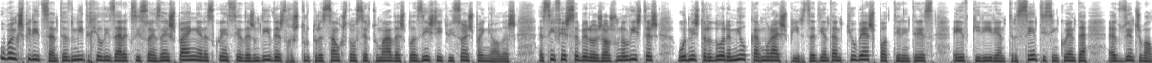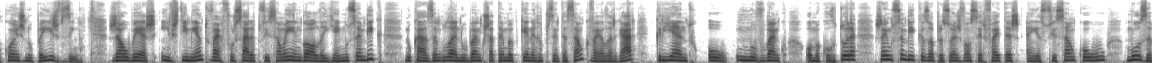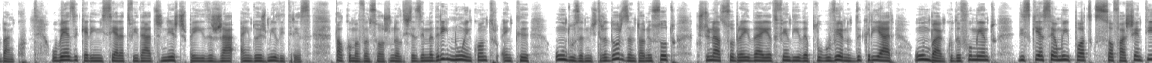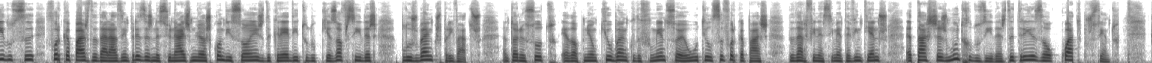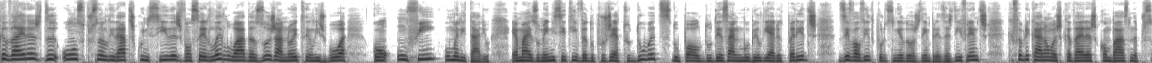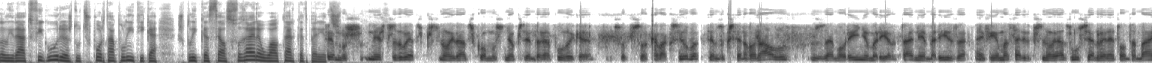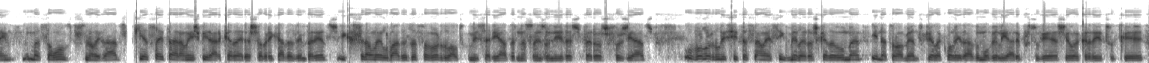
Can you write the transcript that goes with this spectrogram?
O Banco Espírito Santo admite realizar aquisições em Espanha na sequência das medidas de reestruturação que estão a ser tomadas pelas instituições espanholas. Assim fez saber hoje aos jornalistas o administrador Amilcar Moraes Pires, adiantando que o BES pode ter interesse em adquirir entre 150 a 200 balcões no país vizinho. Já o BES Investimento vai reforçar a posição em Angola e em Moçambique. No caso angolano, o banco já tem uma pequena representação que vai alargar, criando ou um novo banco ou uma corretora. Já em Moçambique, as operações vão ser feitas em associação com o Moza Banco. O BESI quer iniciar atividades nestes países já em 2013, tal como avançou aos jornalistas em Madrid, num encontro em que um dos administradores, António Souto, questionado sobre a ideia defendida pelo governo de criar um banco de fomento, disse que essa é uma hipótese que só faz sentido se for capaz de dar às empresas nacionais melhores condições de crédito do que as oferecidas pelos bancos privados. António Souto é da opinião que o banco de fomento só é útil se for capaz de dar financiamento a 20 anos a taxas muito reduzidas, de 3 ou 4%. Cadeiras de 11 personalidades conhecidas vão ser leiloadas hoje à noite em Lisboa com um fim humanitário. É mais uma iniciativa do projeto Duets, do Polo do Design Mobiliário de Paredes, desenvolvido por desenhadores de empresas diferentes que fabricaram as cadeiras com base na personalidade de figuras do desporto à política, explica Celso Ferreira, o autarca de Paredes. Temos nestes duetos personalidades como o Sr. Presidente da República, o Sr. Professor Cavaco Silva, temos o Cristiano Ronaldo, José Mourinho, Maria Betânia, Marisa, enfim, uma série de personalidades, Luciano Benetton também, mas são 11 personalidades que aceitaram inspirar cadeiras fabricadas em paredes e que serão levadas a favor do Alto Comissariado das Nações Unidas para os Refugiados. O valor de licitação é 5 mil euros cada uma e, naturalmente, pela qualidade do mobiliário português, eu acredito que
